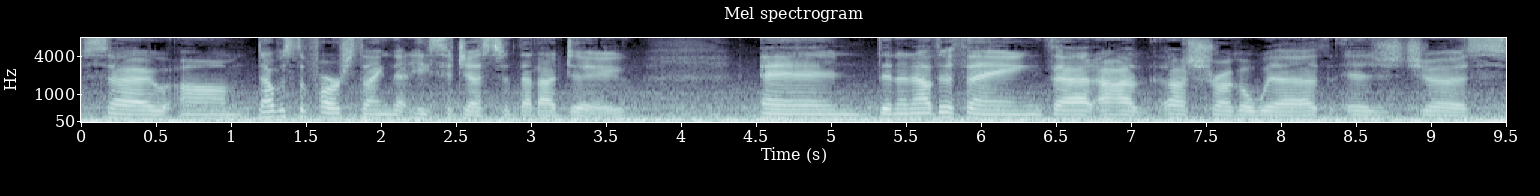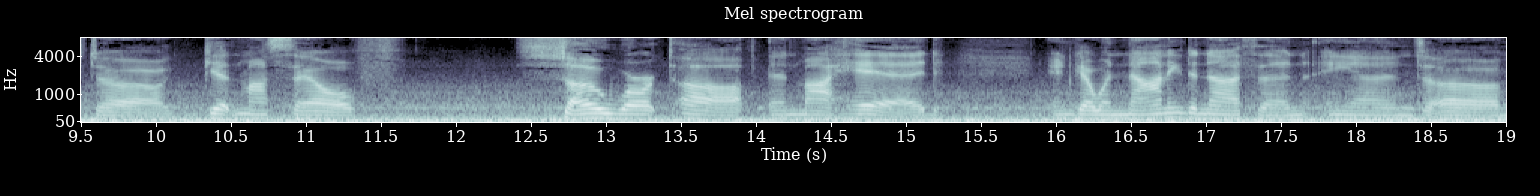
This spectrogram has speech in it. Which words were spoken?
so um, that was the first thing that he suggested that I do and then another thing that I, I struggle with is just uh, getting myself so worked up in my head and going 90 to nothing and, um,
